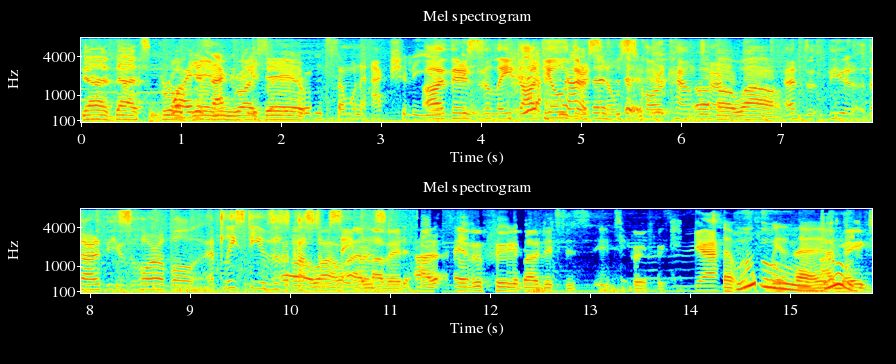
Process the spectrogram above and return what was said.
That that's pro Why gaming actually right there. Why did someone actually Uh, there's this? delayed audio, there's no That's- score counter. Oh wow. And the, there are these horrible. At least he uses Oh custom wow, sabers. I love it. I, everything about this is it's perfect. Yeah. Ooh, uh, Ooh. made.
